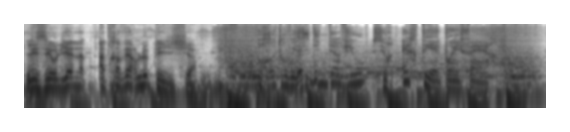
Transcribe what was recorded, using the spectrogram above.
les éoliennes à travers le pays. Retrouvez cette interview sur rtl.fr.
